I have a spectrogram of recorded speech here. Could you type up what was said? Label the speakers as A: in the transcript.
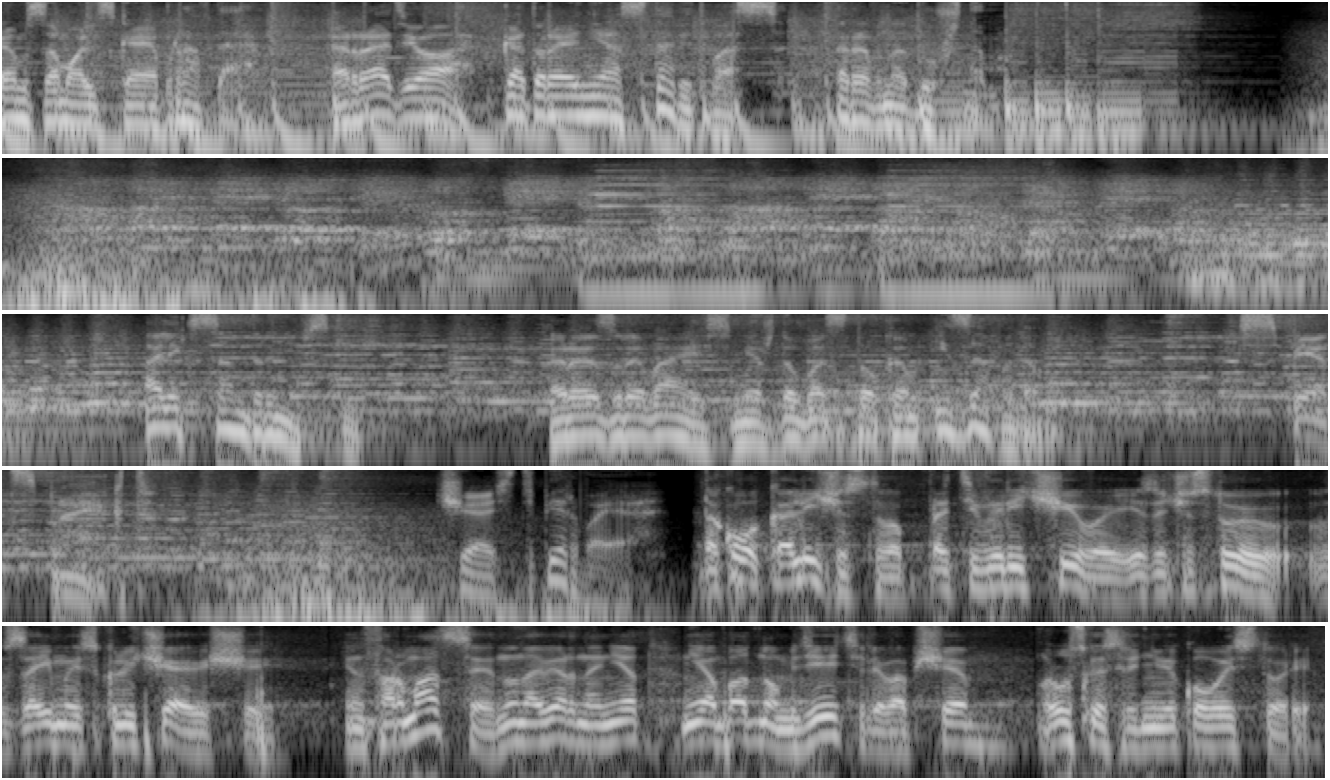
A: «Комсомольская правда». Радио, которое не оставит вас равнодушным. Александр Невский. Разрываясь между Востоком и Западом. Спецпроект. Часть первая.
B: Такого количества противоречивой и зачастую взаимоисключающей информации, ну, наверное, нет ни об одном деятеле вообще русской средневековой истории.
